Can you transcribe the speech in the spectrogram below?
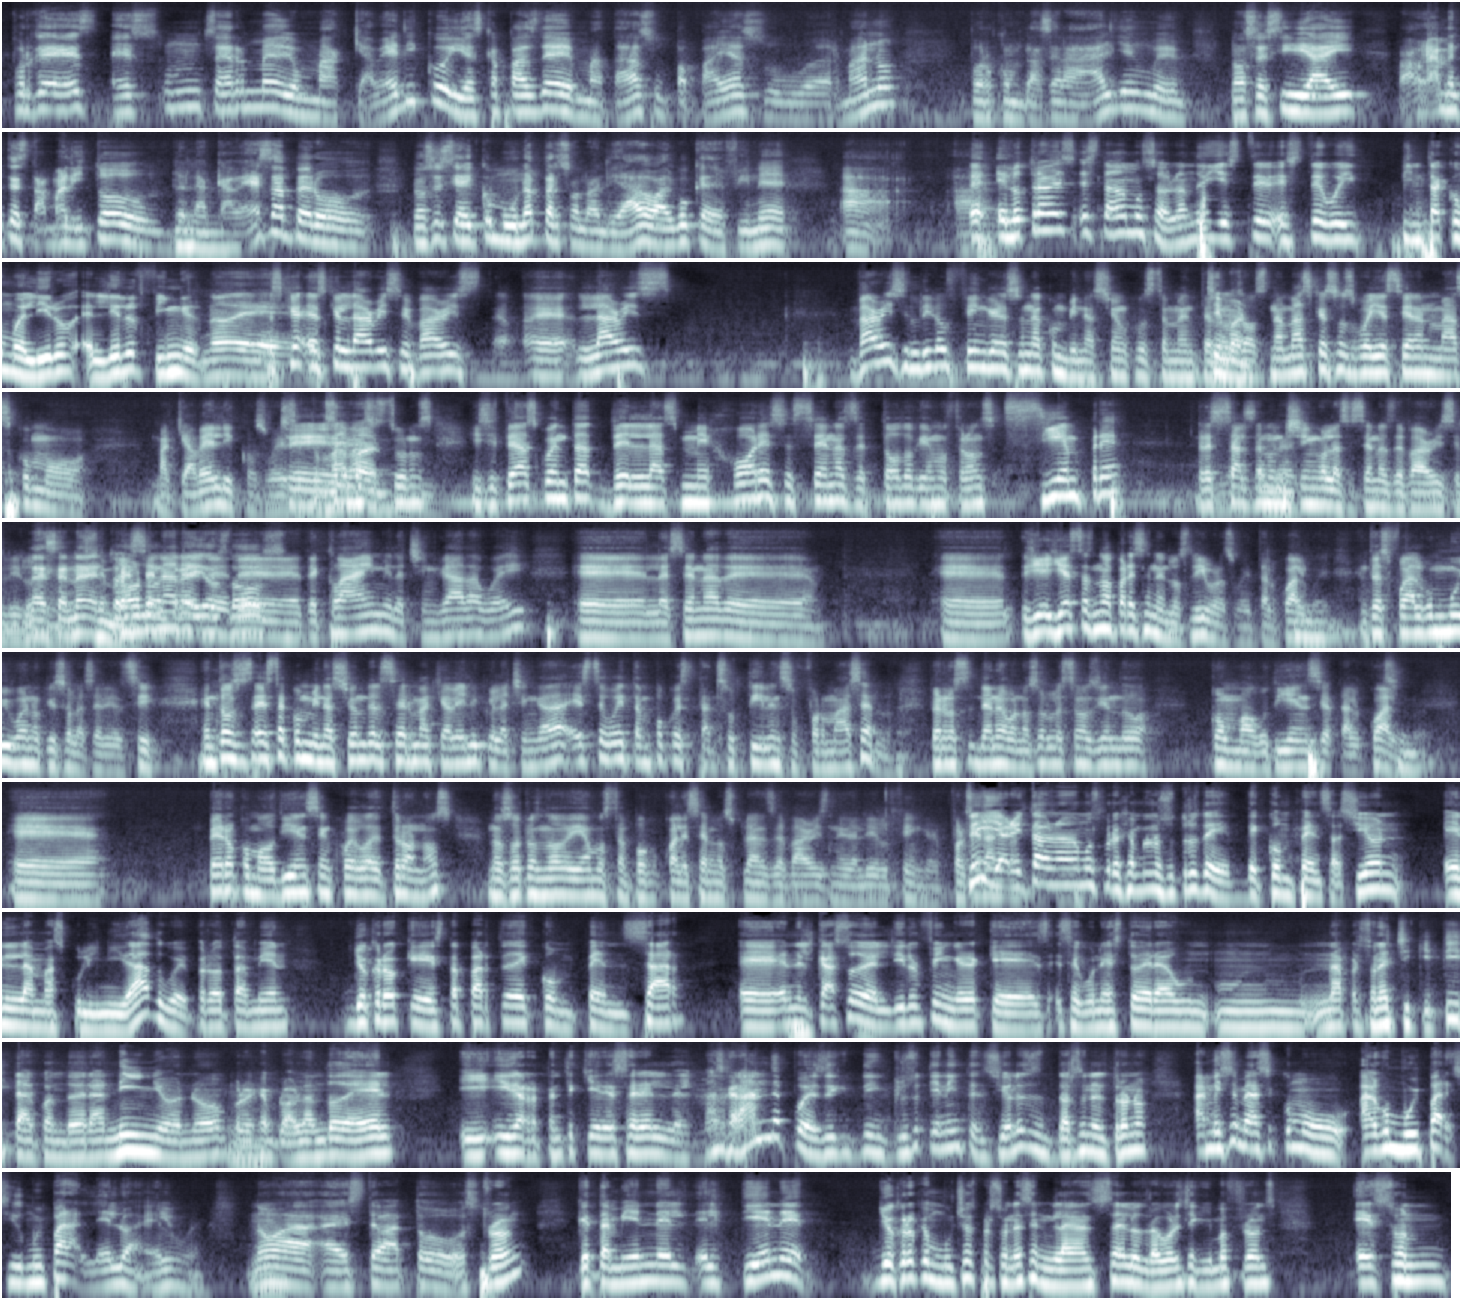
Porque es, es un ser medio maquiavélico y es capaz de matar a su papá y a su hermano por complacer a alguien, güey. No sé si hay obviamente está malito de la cabeza, pero no sé si hay como una personalidad o algo que define a... a... El, el, otra vez estábamos hablando y este este güey pinta como el little, el little finger, ¿no? De, es, que, es que Larry's y Varys... Eh, Larry's... Varys y Littlefinger es una combinación justamente de sí, los dos. Nada más que esos güeyes eran más como maquiavélicos, güey. Sí, sí, turnos. Y si te das cuenta, de las mejores escenas de todo Game of Thrones, siempre resaltan un chingo las escenas de Varys y Little La escena de, la escena de, ellos dos. De, de, Climb y la chingada, güey. Eh, la escena de... Eh, y, y, estas no aparecen en los libros, güey, tal cual, güey. Entonces fue algo muy bueno que hizo la serie, sí. Entonces, esta combinación del ser maquiavélico y la chingada, este güey tampoco es tan sutil en su forma de hacerlo. Pero, de nuevo, nosotros lo estamos viendo como audiencia tal cual. Sí, eh, pero como audiencia en Juego de Tronos, nosotros no veíamos tampoco cuáles eran los planes de Varys ni de Littlefinger. Sí, y ahorita hablábamos, por ejemplo, nosotros de, de compensación en la masculinidad, güey, pero también yo creo que esta parte de compensar, eh, en el caso del Littlefinger, que es, según esto era un, un, una persona chiquitita cuando era niño, ¿no? Por mm. ejemplo, hablando de él, y, y, de repente quiere ser el, el, más grande, pues incluso tiene intenciones de sentarse en el trono. A mí se me hace como algo muy parecido, muy paralelo a él, güey, ¿no? A, a, este vato Strong, que también él, él, tiene, yo creo que muchas personas en la danza de los dragones de Game of Thrones es, son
